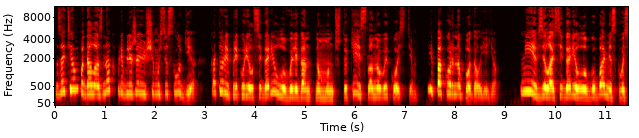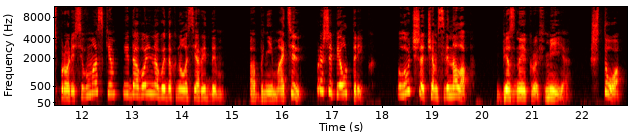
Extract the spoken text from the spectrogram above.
Затем подала знак приближающемуся слуге, который прикурил сигариллу в элегантном мундштуке из слоновой кости и покорно подал ее. Мия взяла сигариллу губами сквозь прорезь в маске и довольно выдохнула серый дым. «Обниматель?» – прошипел Трик. «Лучше, чем свинолап». «Бездна кровь, Мия». «Что?» –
